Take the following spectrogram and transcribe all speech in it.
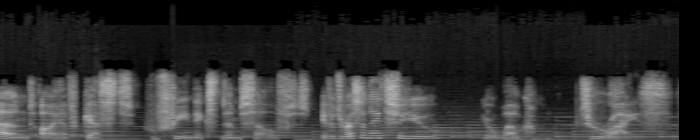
and I have guests who phoenix themselves. If it resonates to you, you're welcome to rise.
